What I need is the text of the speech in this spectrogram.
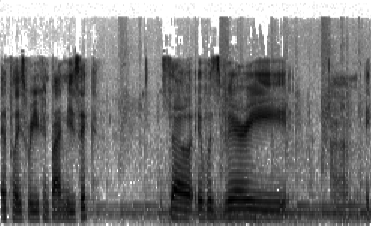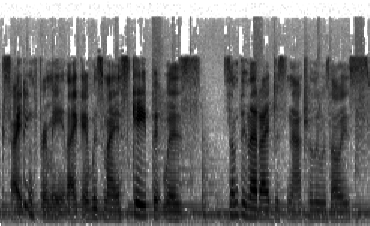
a place where you can buy music. So it was very um, exciting for me. Like it was my escape. It was something that I just naturally was always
